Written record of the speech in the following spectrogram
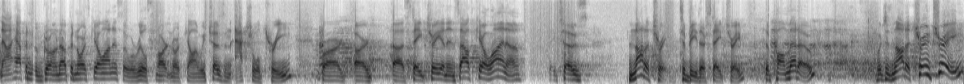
Now, I happen to have grown up in North Carolina, so we're real smart in North Carolina. We chose an actual tree for our, our uh, state tree, and in South Carolina, they chose not a tree to be their state tree, the palmetto, which is not a true tree.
